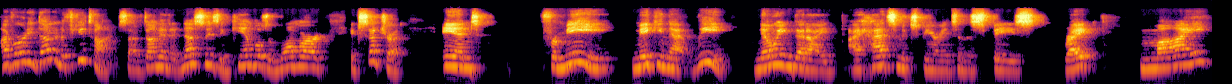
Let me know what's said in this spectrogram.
I've already done it a few times. I've done it at Nestle's and Campbell's and Walmart, etc. And for me, making that leap knowing that I, I had some experience in the space, right? My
